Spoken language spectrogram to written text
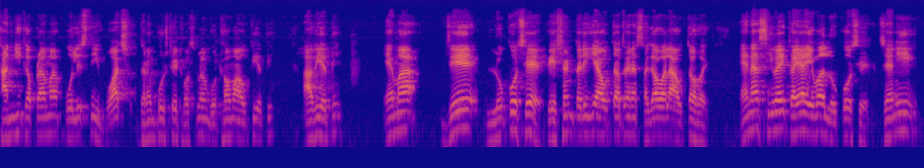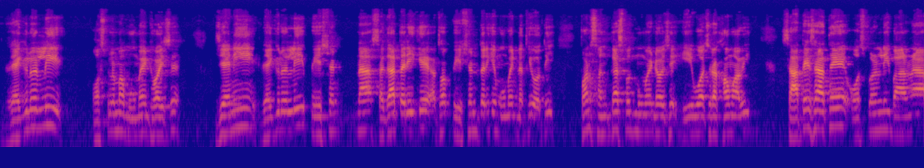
ખાનગી કપડામાં પોલીસની વોચ ધરમપુર સ્ટેટ હોસ્પિટલમાં ગોઠવવામાં આવતી હતી, આવી હતી. એમાં જે લોકો છે, પેશન્ટ તરીકે આવતા તો એના સગાવાલા આવતા હોય, એના સિવાય કયા એવા લોકો છે, જેની રેગ્યુલરલી હોસ્પિટલમાં મુવમેન્ટ હોય છે, જેની રેગ્યુલરલી પેશન્ટના સગા તરીકે અથવા પેશન્ટ તરીકે મુવમેન્ટ નથી હોતી, પણ શંકાસ્પદ મુવમેન્ટ હોય છે, એ વોચ રાખવામાં આવી. સાથે સાથે હોસ્પિટલની બહારના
